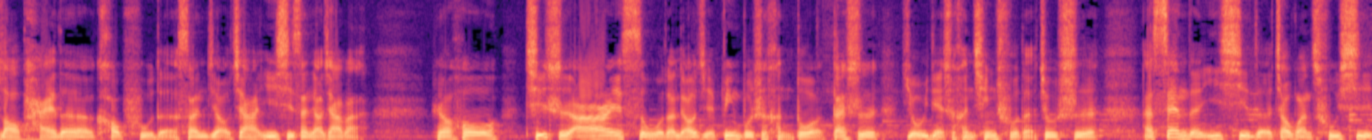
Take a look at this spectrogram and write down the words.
老牌的、靠谱的三脚架一系三脚架吧。然后其实 RS 我的了解并不是很多，但是有一点是很清楚的，就是 Ascend 一系的脚管粗细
